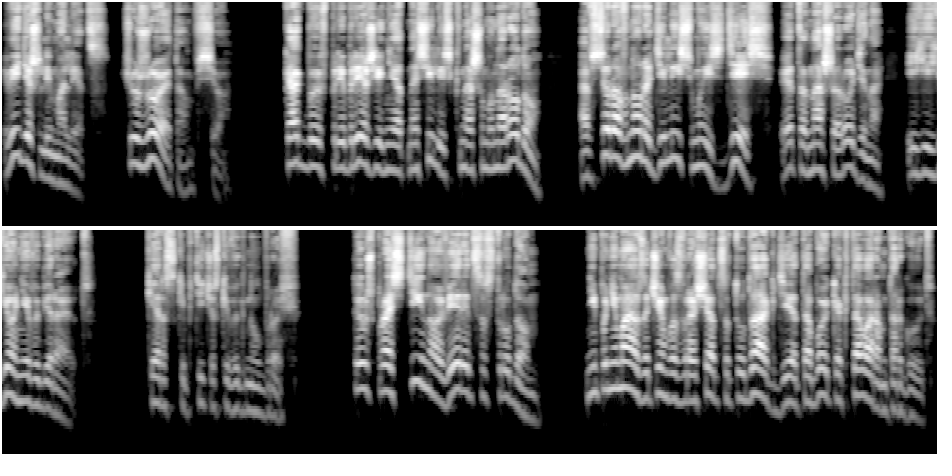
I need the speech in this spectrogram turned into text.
Видишь ли, малец, чужое там все. Как бы в прибрежье не относились к нашему народу, а все равно родились мы здесь, это наша родина, и ее не выбирают». Кер скептически выгнул бровь. «Ты уж прости, но верится с трудом. Не понимаю, зачем возвращаться туда, где тобой как товаром торгуют.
